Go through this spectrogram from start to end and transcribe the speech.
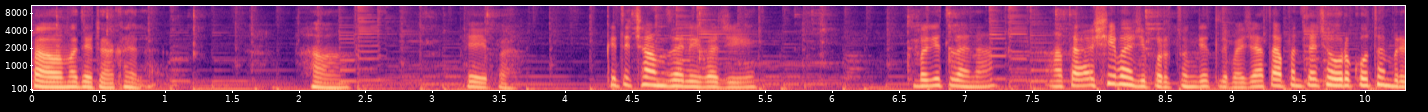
पावामध्ये टाकायला. हां हे पा किती छान झाली भाजी. बघितलं ना? आता अशी भाजी परतून घेतली पाहिजे. आता आपण त्याच्यावर कोथिंबीर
